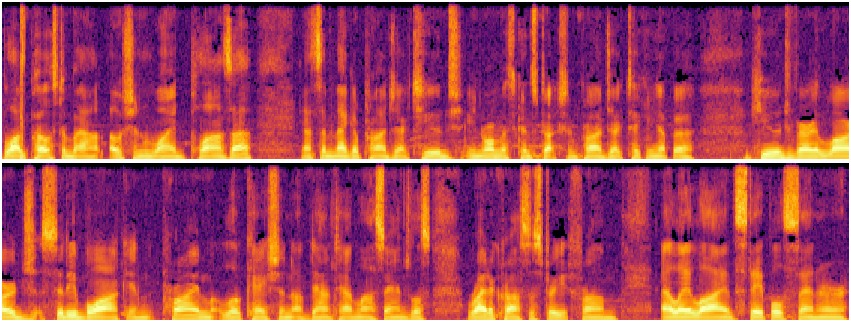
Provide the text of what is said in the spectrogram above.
blog post about Oceanwide Plaza. That's a mega project, huge, enormous construction project taking up a huge, very large city block in prime location of downtown Los Angeles, right across the street from LA Live, Staples Center,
